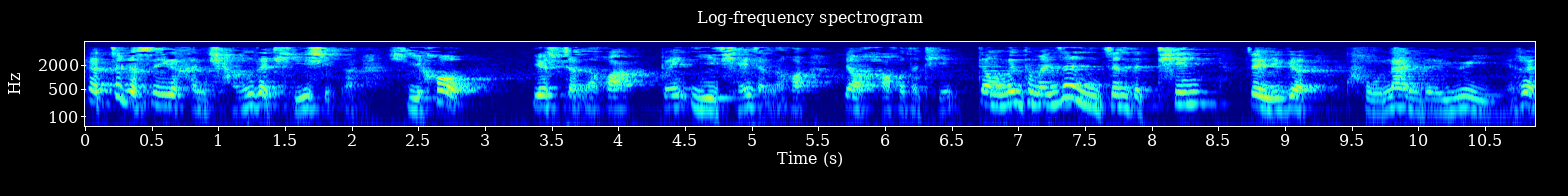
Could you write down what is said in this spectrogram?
那这个是一个很强的提醒啊。以后耶稣讲的话跟以前讲的话要好好的听，要门徒们认真的听这一个苦难的预言。所以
